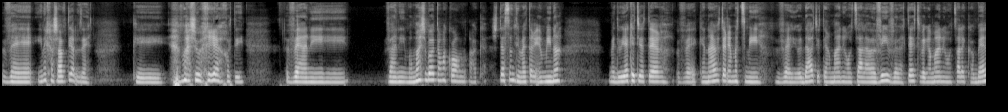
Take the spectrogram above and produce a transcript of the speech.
והנה חשבתי על זה, כי משהו הכריח אותי, ואני, ואני ממש באותו מקום, רק שתי סנטימטר ימינה, מדויקת יותר וכנה יותר עם עצמי, ויודעת יותר מה אני רוצה להביא ולתת וגם מה אני רוצה לקבל.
